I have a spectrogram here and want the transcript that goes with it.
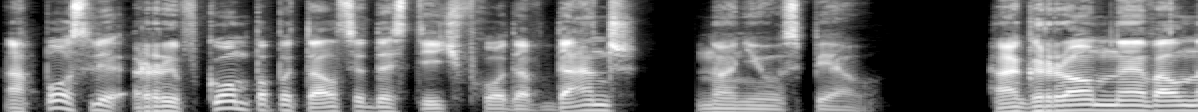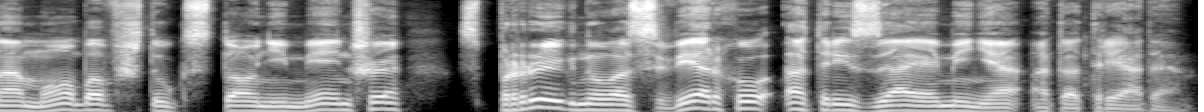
а после рывком попытался достичь входа в данж, но не успел. Огромная волна мобов, штук сто не меньше, спрыгнула сверху, отрезая меня от отряда.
